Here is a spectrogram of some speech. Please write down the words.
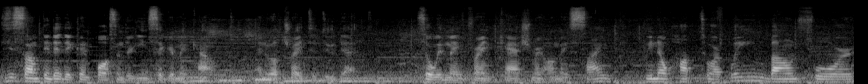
This is something that they can post on their Instagram account, and we'll try to do that. So with my friend Cashmere on my side, we now hop to our plane bound for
